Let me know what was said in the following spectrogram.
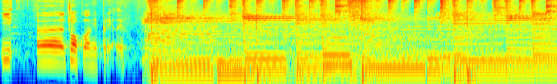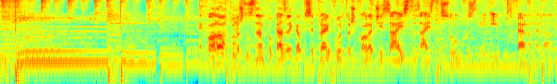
i e, čokoladni preliv. E, hvala vam puno što ste nam pokazali kako se pravi kurtoš kolač i zaista, zaista su ukusni i fenomenalni.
